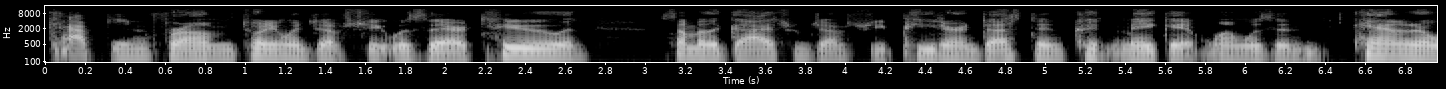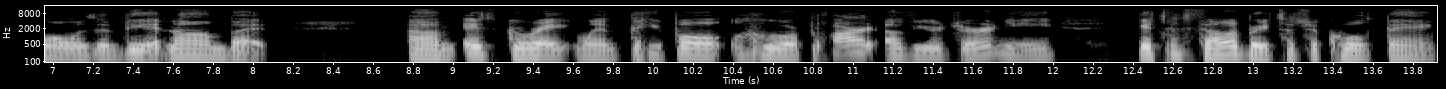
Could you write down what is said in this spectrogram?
captain from 21 Jump Street, was there too. And some of the guys from Jump Street, Peter and Dustin, couldn't make it. One was in Canada, one was in Vietnam. But um, it's great when people who are part of your journey get to celebrate such a cool thing.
